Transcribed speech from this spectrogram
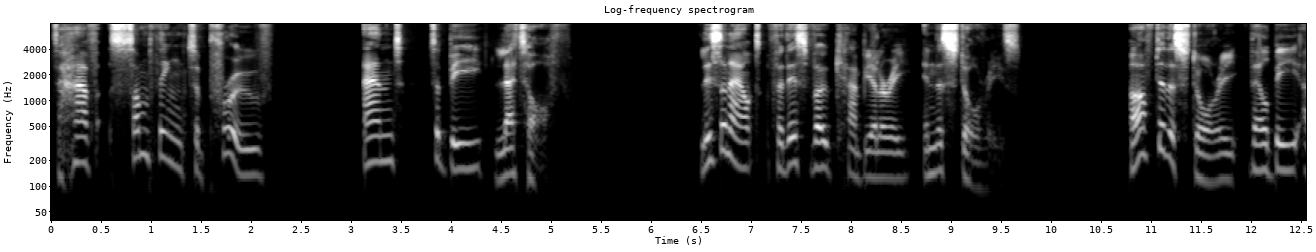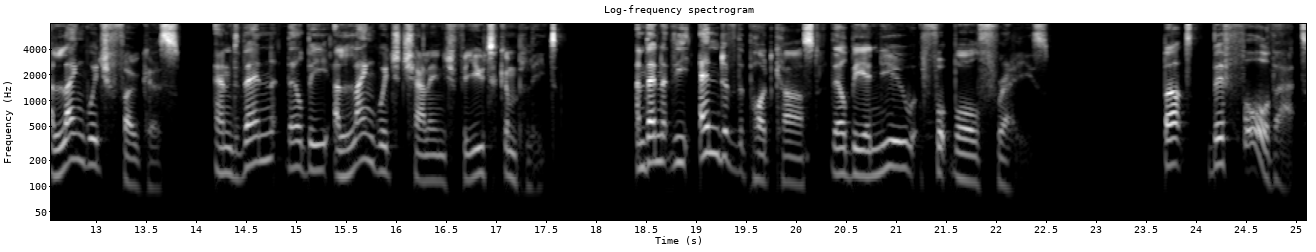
to have something to prove, and to be let off. Listen out for this vocabulary in the stories. After the story, there'll be a language focus, and then there'll be a language challenge for you to complete. And then at the end of the podcast, there'll be a new football phrase. But before that,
